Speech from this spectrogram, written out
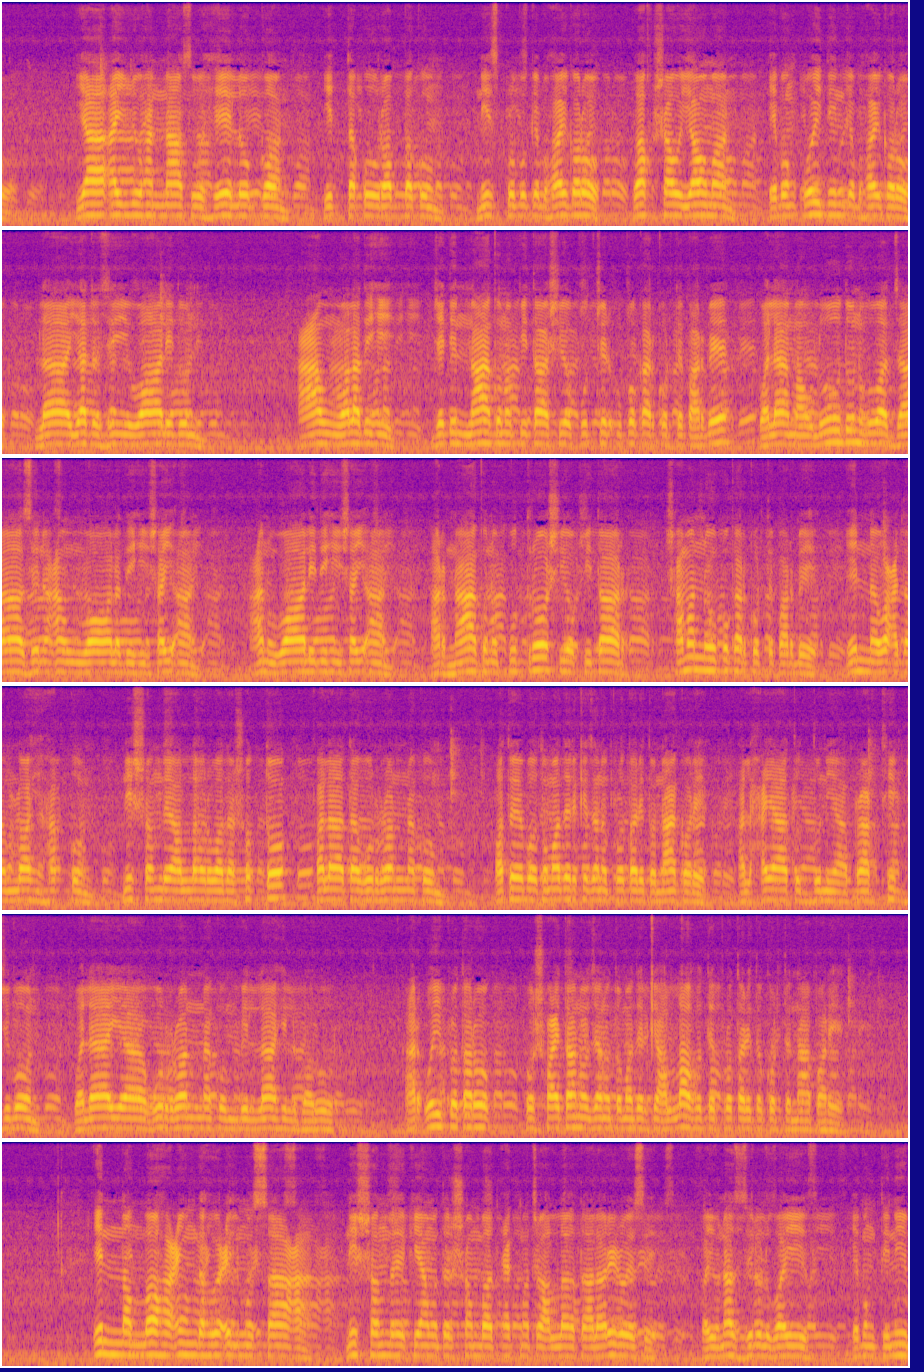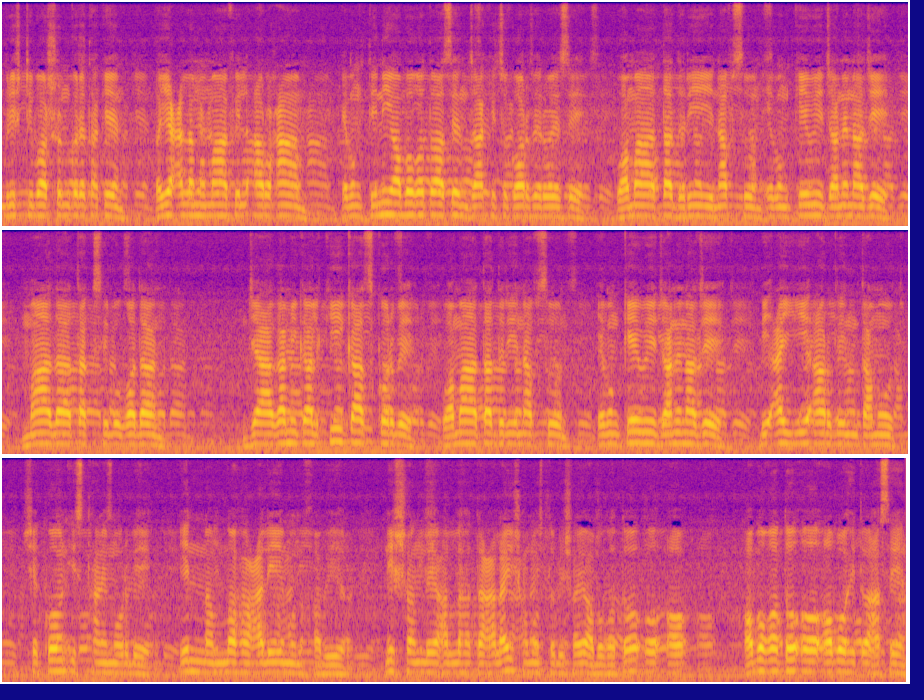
ইয়া আইয়ুহান নাসু, হে লোকগণ, ইত্তাকু রব্বাকুম, নিজ প্রভুকে ভয় করো ওয়াকশাউ ইয়াওমান, এবং ওই দিনকে ভয় করো। লা ইয়াজজি ওয়ালিদুন আম ওয়ালাদিহি, যেদিন না কোনো পিতা, স্বীয় পুত্রের উপকার করতে পারবে। ওয়ালা মাউলুদুন হুয়া জাজিন আম ওয়ালাদিহি শাইআন। আর না কোনো পুত্র, স্বীয় পিতার সামান্য উপকার করতে পারবে। ইন্না নিঃসন্দেহে আল্লাহর ওয়াদা সত্য। ফালা অতএব তোমাদেরকে যেন প্রতারিত না করে। আল হায়াতুদ দুনিয়া, পার্থিব জীবন। বিল্লাহিল গরুর। আর ওই প্রতারক ও শয়তানও যেন তোমাদেরকে আল্লাহ হতে প্রতারিত করতে না পারে। নিঃসন্দেহে কিয়ামতের সংবাদ একমাত্র আল্লাহ তাআলারই রয়েছে। এবং তিনি বৃষ্টি বর্ষণ করে থাকেন। ওয়া ইয়ালামু মা ফিল আরহাম, এবং তিনি অবগত আছেন যা কিছু গর্ভে রয়েছে। ওয়া মা তাদরি নাফসুন, এবং কেউই জানে না যে মা দা তাকসিবু গদান, যে আগামীকাল কি কাজ করবে। ওয়ামা তাদরি নাফসুন, এবং কেউই জানে না যে বিআইয়ি আরদিন তামুত। সে কোন স্থানে মরবে? ইন্নাল্লাহ আলিমুল খবীর। নিঃসন্দেহে আল্লাহ তালাই সমস্ত বিষয়ে অবগত ও অবগত ও অবহিত আছেন।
